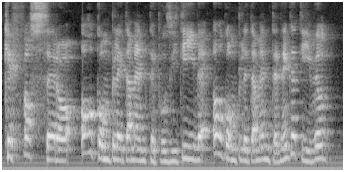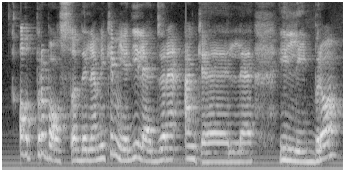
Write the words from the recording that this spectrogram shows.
che fossero o completamente positive o completamente negative, ho, proposto a delle amiche mie di leggere anche il, il libro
